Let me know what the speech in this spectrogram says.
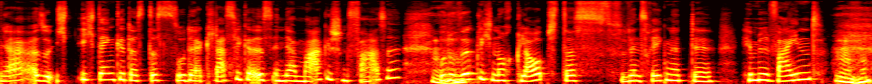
Ja, also ich, ich denke, dass das so der Klassiker ist in der magischen Phase, wo mhm. du wirklich noch glaubst, dass, wenn es regnet, der Himmel weint. Mhm.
